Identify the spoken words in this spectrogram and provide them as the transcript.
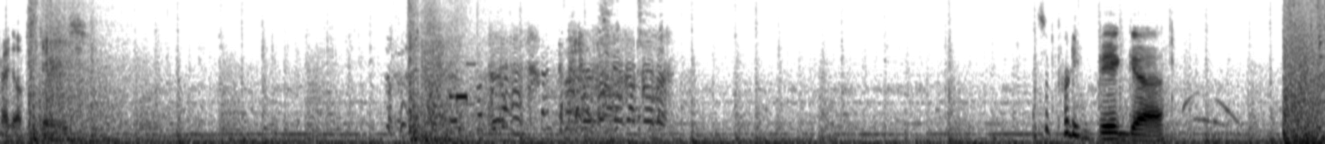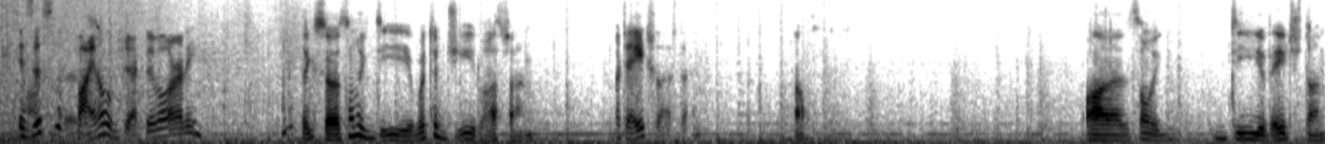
I go upstairs. That's a pretty big, uh... Is this the final objective already? I don't think so. It's only D. It went to G last time. Went to H last time. Oh. Uh, it's only D of H done.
